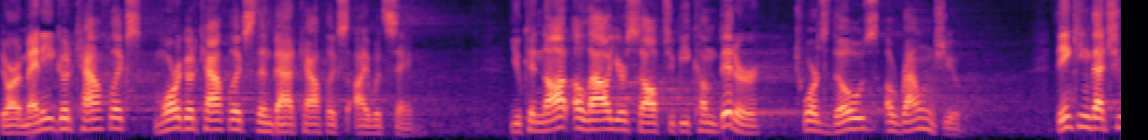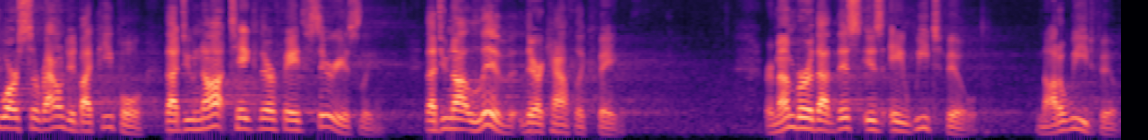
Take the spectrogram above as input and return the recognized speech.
There are many good Catholics, more good Catholics than bad Catholics, I would say. You cannot allow yourself to become bitter towards those around you, thinking that you are surrounded by people that do not take their faith seriously, that do not live their Catholic faith. Remember that this is a wheat field, not a weed field.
